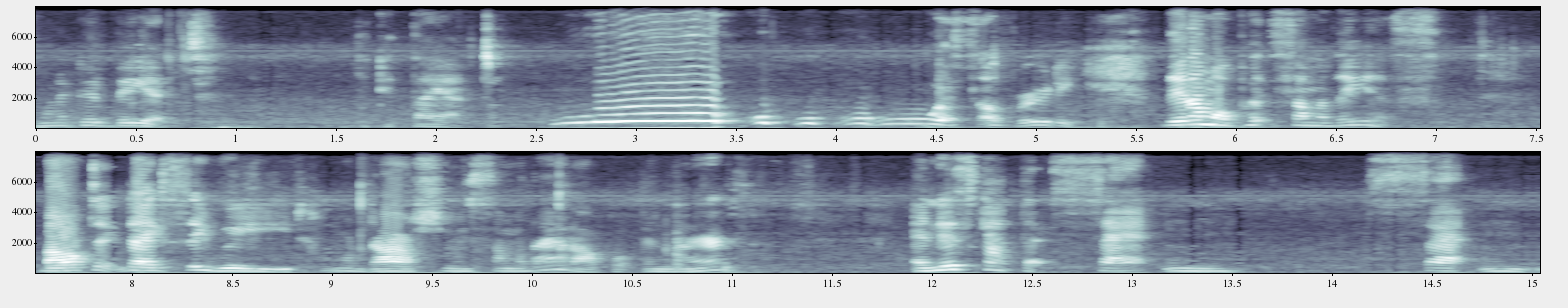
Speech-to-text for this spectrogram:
I want a good bit. Look at that. Ooh, it's so pretty. Then I'm going to put some of this. Baltic Day Seaweed. I'm going to dash me some of that off up in there. And this got that satin, satin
